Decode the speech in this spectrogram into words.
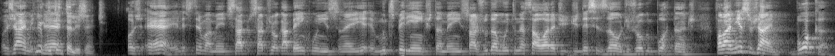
Ô Jaime, ele é muito é... inteligente. É, ele é extremamente, sabe, sabe jogar bem com isso, né? E é muito experiente também, isso ajuda muito nessa hora de, de decisão, de jogo importante. Falar nisso, Jaime, Boca,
